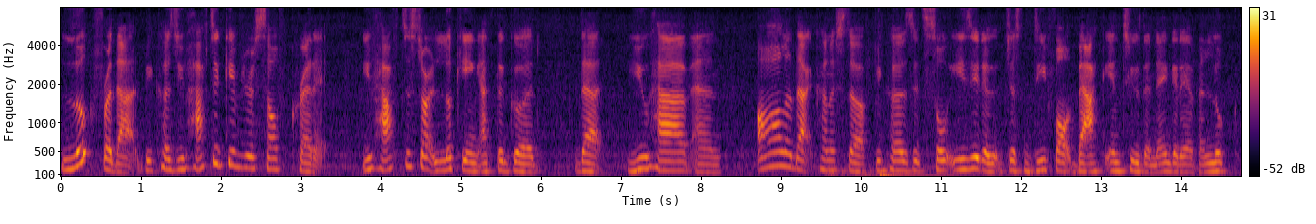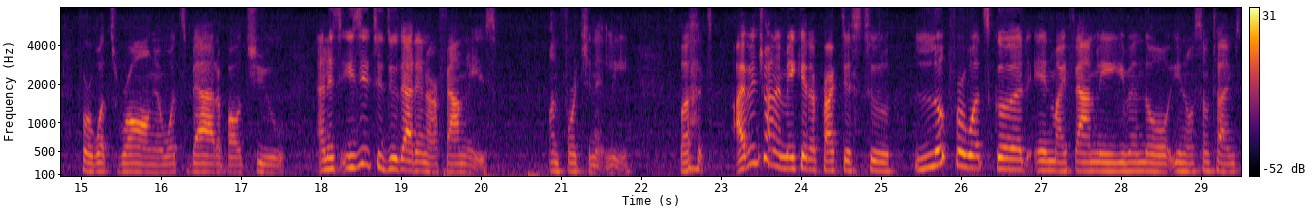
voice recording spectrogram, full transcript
look for that because you have to give yourself credit. You have to start looking at the good that you have and all of that kind of stuff because it's so easy to just default back into the negative and look for what's wrong and what's bad about you. And it's easy to do that in our families, unfortunately. But I've been trying to make it a practice to look for what's good in my family, even though, you know, sometimes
